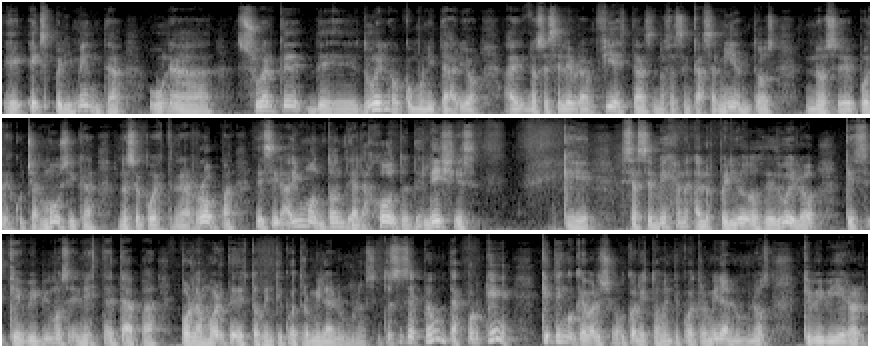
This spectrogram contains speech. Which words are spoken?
eh, experimenta una suerte de duelo comunitario. No se celebran fiestas, no se hacen casamientos, no se puede escuchar música, no se puede estrenar ropa. Es decir, hay un montón de alajot, de leyes que se asemejan a los periodos de duelo que, que vivimos en esta etapa por la muerte de estos 24.000 alumnos. Entonces se pregunta, ¿por qué? ¿Qué tengo que ver yo con estos 24.000 alumnos que vivieron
